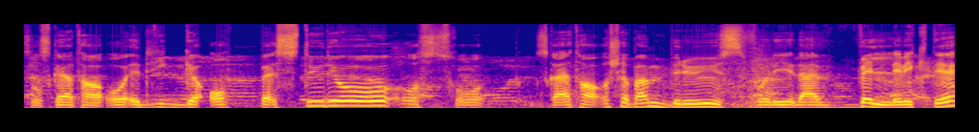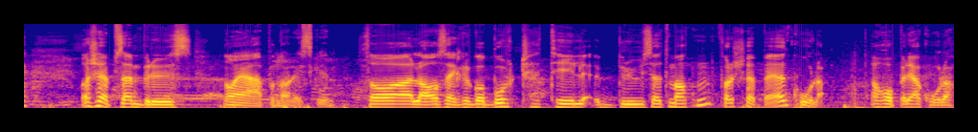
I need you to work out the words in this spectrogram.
Så skal jeg ta og rigge opp studio, og så skal jeg ta og kjøpe en brus, fordi det er veldig viktig å kjøpe seg en brus når jeg er på Nordic Screen. Så la oss egentlig gå bort til brusautomaten for å kjøpe en cola. Jeg håper de har cola.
